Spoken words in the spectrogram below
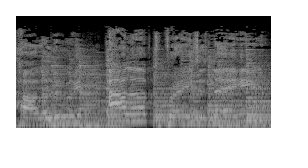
hallelujah. I love to praise his name.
